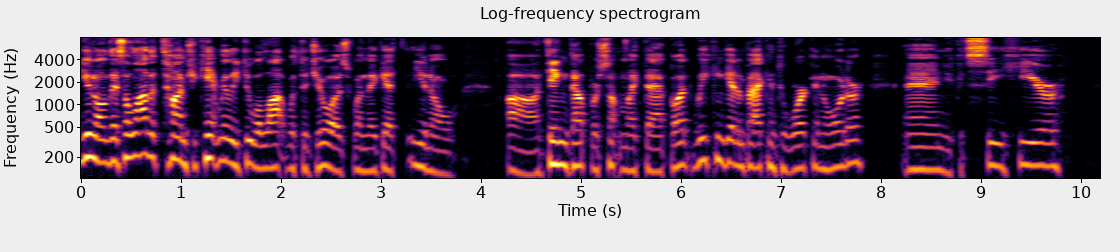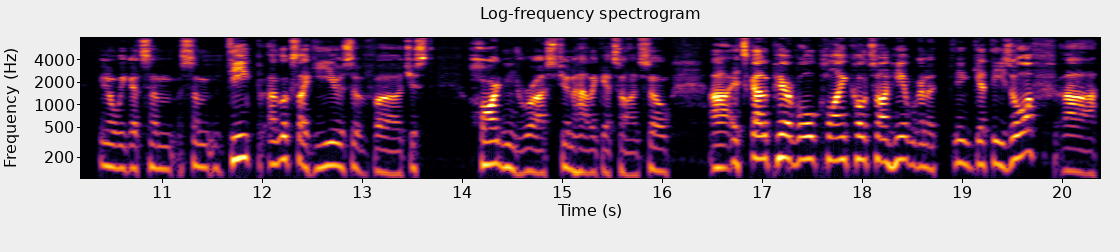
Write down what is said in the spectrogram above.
you know, there's a lot of times you can't really do a lot with the jaws when they get you know uh, dinged up or something like that. But we can get them back into working order, and you can see here, you know, we got some some deep. It looks like years of uh, just hardened rust. You know how that gets on. So uh, it's got a pair of old Klein coats on here. We're going to get these off. Uh,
